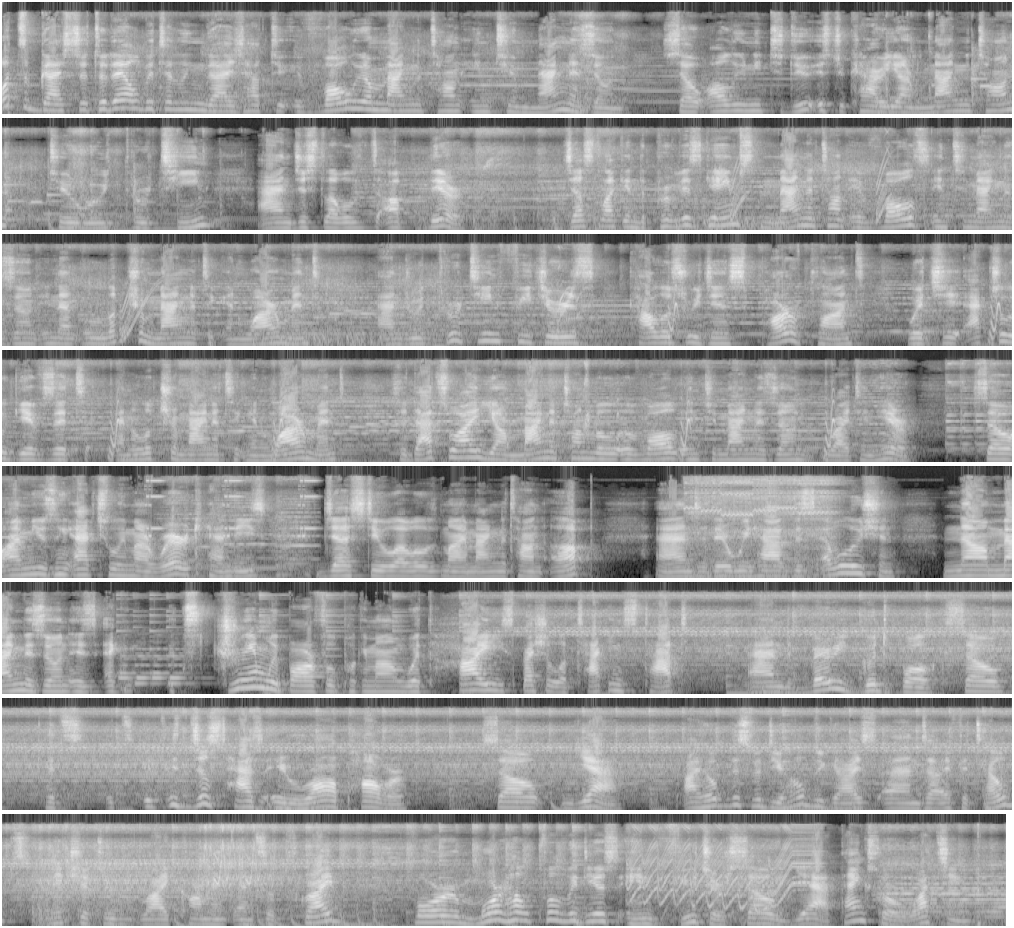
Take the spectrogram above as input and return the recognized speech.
up guys, so today I'll be telling you guys how to evolve your Magneton into Magnezone. So all you need to do is to carry your Magneton to Route 13 and just level it up there. Just like in the previous games, Magneton evolves into Magnezone in an electromagnetic environment and Route 13 features Kalos region's power plant which actually gives it an electromagnetic environment so that's why your Magneton will evolve into Magnezone right in here. So I'm using actually my rare candies just to level my Magneton up. And there we have this evolution. Now Magnezone is e extremely powerful Pokemon with high special attacking stat and very good bulk. So it's, it's it, it just has a raw power. So yeah, I hope this video helped you guys and uh, if it helped, make sure to like, comment and subscribe for more helpful videos in future. So yeah, thanks for watching.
